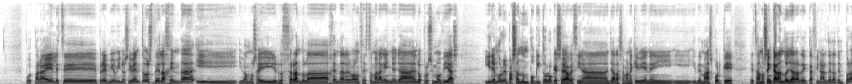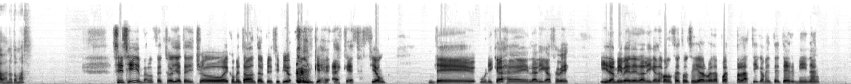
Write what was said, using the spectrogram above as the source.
Pues para él este premio Vinos y Eventos de la agenda y, vamos a ir cerrando la agenda del baloncesto malagueño. Ya en los próximos días iremos repasando un poquito lo que se avecina ya la semana que viene y, demás porque estamos encarando ya la recta final de la temporada, ¿no, Tomás? Sí, sí, en baloncesto ya te he dicho, he comentado antes al principio que a excepción de Unicaja en la Liga CB y de en la Liga de Baloncesto en silla de ruedas, pues prácticamente terminan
